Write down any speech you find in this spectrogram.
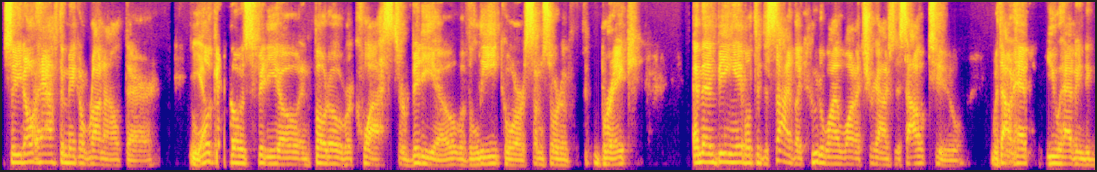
so you don't have to make a run out there. Yep. Look at those video and photo requests or video of a leak or some sort of break, and then being able to decide like who do I want to triage this out to without having you having to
